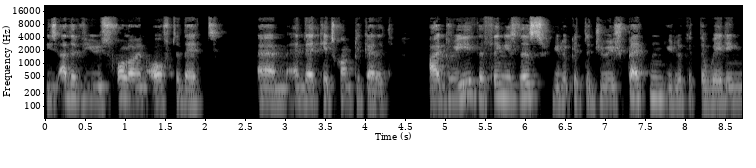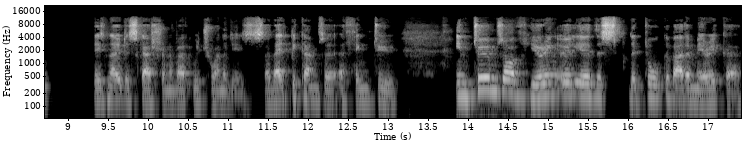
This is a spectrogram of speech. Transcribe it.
These other views follow and after that, um, and that gets complicated. I agree. The thing is this: you look at the Jewish pattern, you look at the wedding. There's no discussion about which one it is, so that becomes a, a thing too. In terms of hearing earlier this the talk about America,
